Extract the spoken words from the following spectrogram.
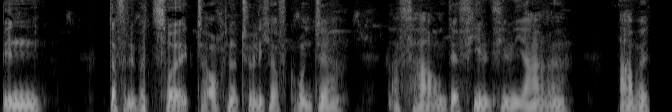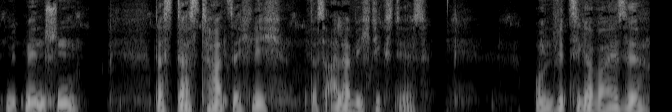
bin davon überzeugt, auch natürlich aufgrund der Erfahrung der vielen, vielen Jahre Arbeit mit Menschen, dass das tatsächlich das Allerwichtigste ist. Und witzigerweise,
